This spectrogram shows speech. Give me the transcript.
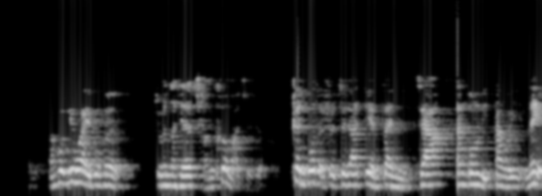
然后另外一部分。就是那些常客嘛，其实更多的是这家店在你家三公里范围以内。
